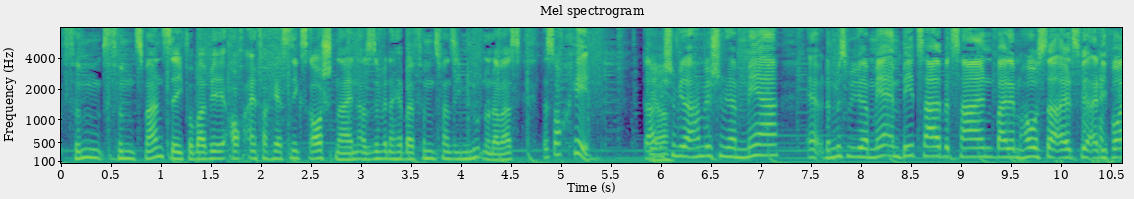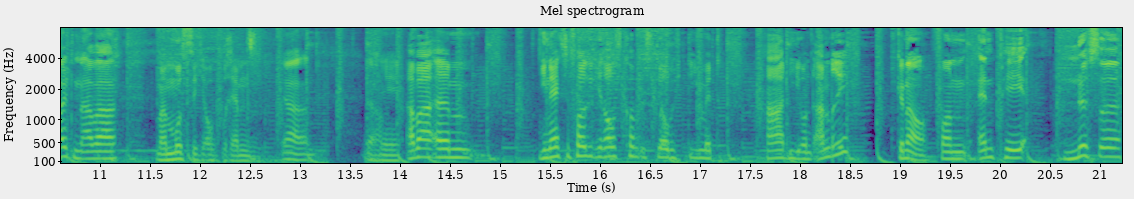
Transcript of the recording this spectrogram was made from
5, 25, wobei wir auch einfach jetzt nichts rausschneiden. Also sind wir nachher bei 25 Minuten oder was. Das ist okay. Da Ja. hab ich schon wieder, haben wir schon wieder mehr, äh, da müssen wir wieder mehr MB-Zahl bezahlen bei dem Hoster, als wir eigentlich wollten, aber Man muss sich auch bremsen. ja. ja. Nee. Aber ähm, die nächste Folge, die rauskommt, ist, glaube ich, die mit Hardy und André. Genau, von NP Nüsse,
